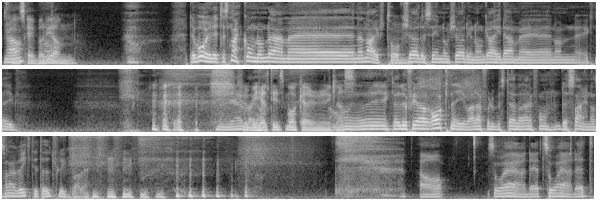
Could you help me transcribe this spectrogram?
Ja, Ganska i början. Det var ju lite snack om dem där med när Knife Talk Mm. körde sin. De körde ju någon grej där med någon eh, kniv. Ska du bli heltidsmakare nu Niklas? Ja, Niklas, du får göra rakknivar där får du beställa därifrån. Designa sådana här riktigt utflippade. ja, så är det, så är det.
